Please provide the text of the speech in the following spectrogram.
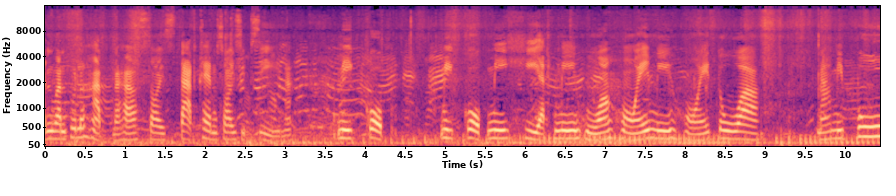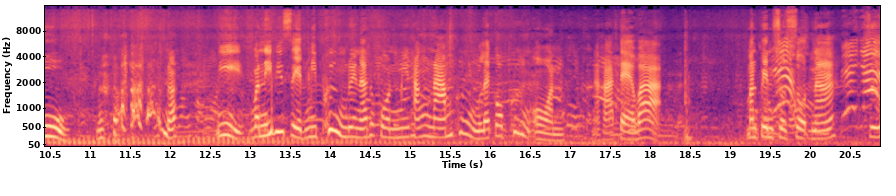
นวันพฤหัสนะคะ ซอยตาดแคนซอย 14 นะ มีกบ มีกบ มีเขียด มีหัวหอย มีหอยตัวนะ มีปูนะนี่วันนี้พิเศษมีพึ่งด้วยนะทุกคน มีทั้งน้ำพึ่งและก็พึ่งอ่อนนะคะ แต่ว่ามันเป็นสดๆนะ ซื้อ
